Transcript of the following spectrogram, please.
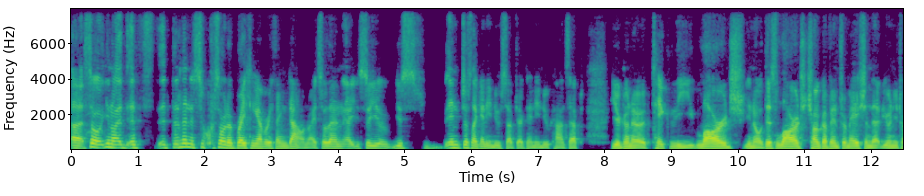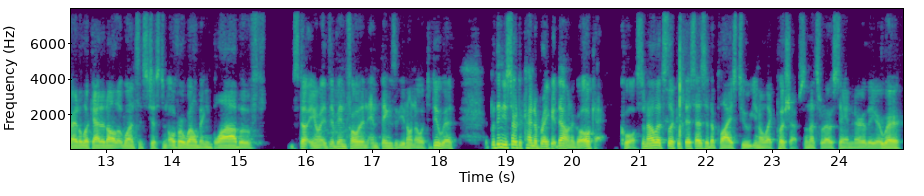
Uh, so you know it, it's it, then it's sort of breaking everything down right? So then uh, so you you in just like any new subject any new concept you're going to take the large you know this large chunk of information that you when you try to look at it all at once it's just an overwhelming blob of stuff you know of info and, and things that you don't know what to do with. But then you start to kind of break it down and go okay cool. So now let's look at this as it applies to you know like push-ups. And that's what i was saying earlier where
